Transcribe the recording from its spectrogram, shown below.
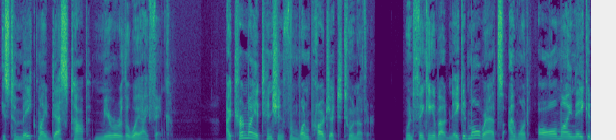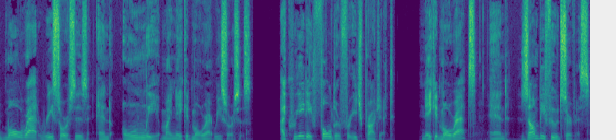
is to make my desktop mirror the way I think. I turn my attention from one project to another. When thinking about naked mole rats, I want all my naked mole rat resources and only my naked mole rat resources. I create a folder for each project. Naked Mole Rats, and Zombie Food Service.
